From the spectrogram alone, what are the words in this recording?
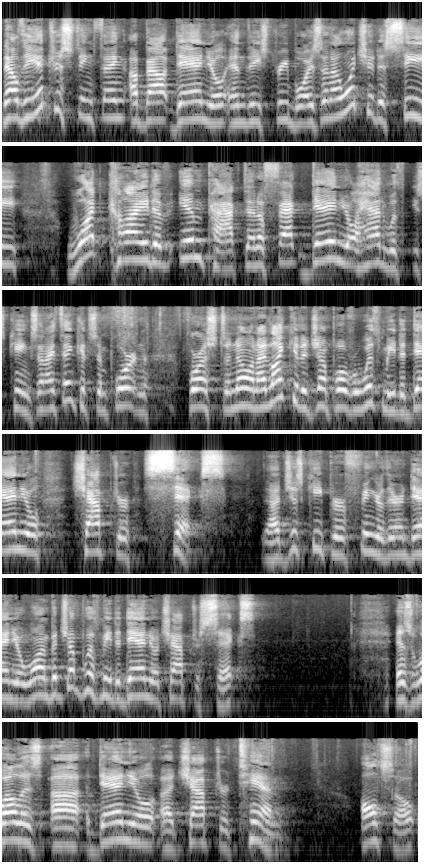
Now, the interesting thing about Daniel and these three boys, and I want you to see what kind of impact and effect Daniel had with these kings. And I think it's important for us to know. And I'd like you to jump over with me to Daniel chapter 6. Uh, just keep your finger there in Daniel 1, but jump with me to Daniel chapter 6 as well as uh, Daniel uh, chapter 10. Also,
